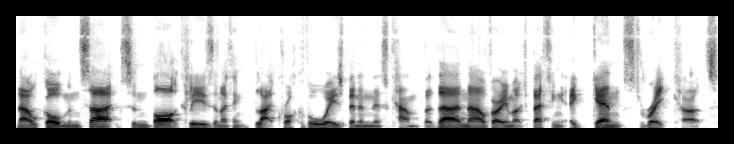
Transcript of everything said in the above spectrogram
now goldman sachs and barclays and i think blackrock have always been in this camp but they're now very much betting against rate cuts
